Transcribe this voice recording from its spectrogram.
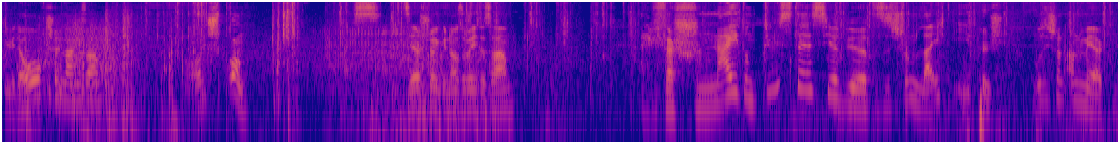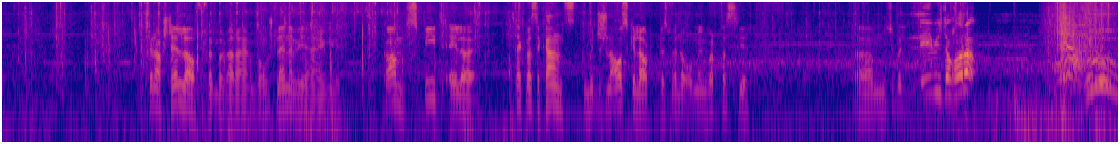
Geh wieder hoch, schön langsam. Und Sprung. Nice. Sehr schön, genauso will ich das haben. Alter, Wie verschneit und düster es hier wird. Das ist schon leicht episch. Muss ich schon anmerken. Ich bin auch Schnelllauf, fällt mir gerade ein. Warum schlendern wir hier eigentlich? Komm, Speed, Aloy. Zeig, was du kannst, damit du schon ausgelaugt bist, wenn da oben irgendwas passiert. Ähm, das überlebe ich doch, oder? Oh.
